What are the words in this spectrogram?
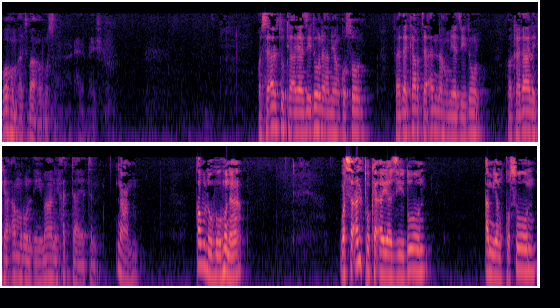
وهم أتباع الرسل. وسألتك أيزيدون أم ينقصون؟ فذكرت أنهم يزيدون وكذلك أمر الإيمان حتى يتم. نعم. قوله هنا وسألتك أيزيدون أم ينقصون؟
